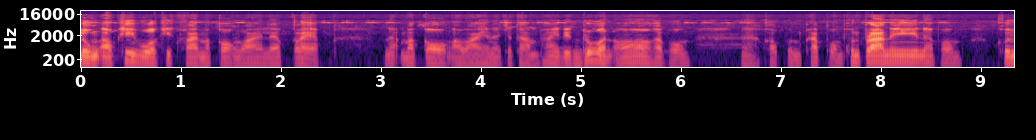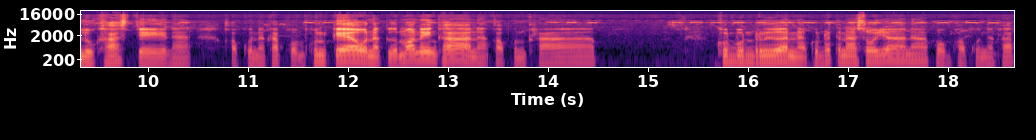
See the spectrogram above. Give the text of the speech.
ลุงเอาขี้วัวขี้ควายมากองไว้แล้วแกลบนะมากองเอาไว้นะจะทำให้ดินร่วนอ๋อครับผมนะขอบคุณครับผมคุณปราณีนะผมคุณลูคัสเจนะขอบคุณนะครับผมคุณแก้วนะเกิดมอร์นิ่งค่ะนะขอบคุณครับ คุณบุญเรือนนะคุณรัตนาโซย่านะครับผมขอบคุณนะครับ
